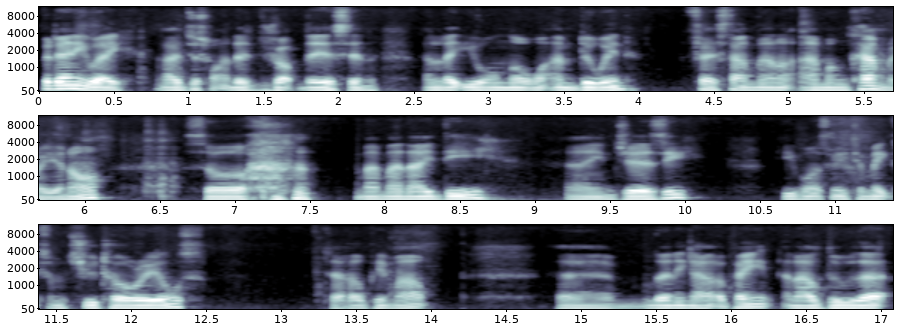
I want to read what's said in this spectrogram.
But anyway, I just wanted to drop this and, and let you all know what I'm doing. First time I'm on camera, you know? So, my man ID uh, in Jersey, he wants me to make some tutorials to help him out um, learning how to paint and I'll do that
